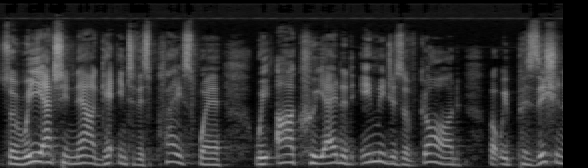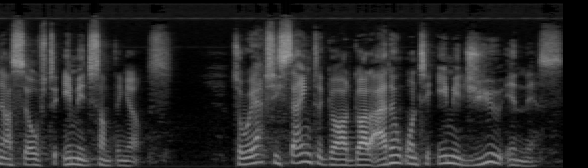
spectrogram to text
So we actually now get into this place where we are created images of God, but we position ourselves to image something else. So we're actually saying to God, God, I don't want to image you in this.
